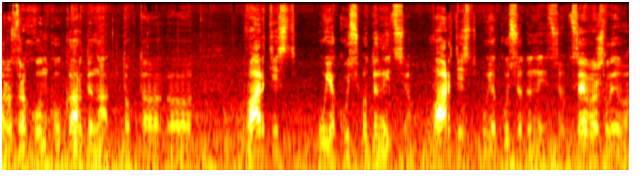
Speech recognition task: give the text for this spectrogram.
розрахунку координат, тобто вартість у якусь одиницю. Вартість у якусь одиницю. Це важливо.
